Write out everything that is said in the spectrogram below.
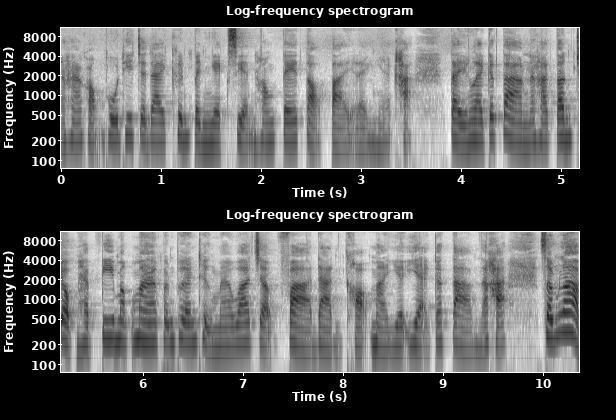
นะคะ ของผู้ที่จะได้ขึ้นเป็นเง็กเซียนฮ่องเต้ต่อไปอะไรเงี้ยค่ะ แต่อย่างไรก็ตามนะคะ ตอนจบแฮปปี้มากๆ เพื่อนๆ ถึงแม้ว่าจะฝ่าด่านเคาะมาเยอะแยะก็ตามนะคะสำหรับ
